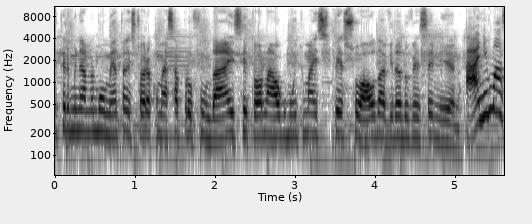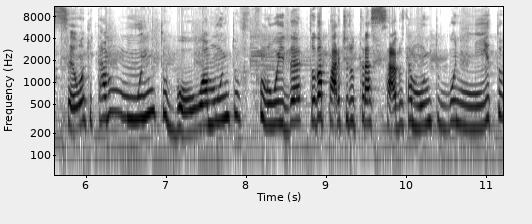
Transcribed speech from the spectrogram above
determinado momento a história começa a aprofundar e se torna algo muito mais pessoal da vida do Vesemir. A animação aqui tá muito boa, muito fluida, toda a parte do traçado tá muito bonito,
